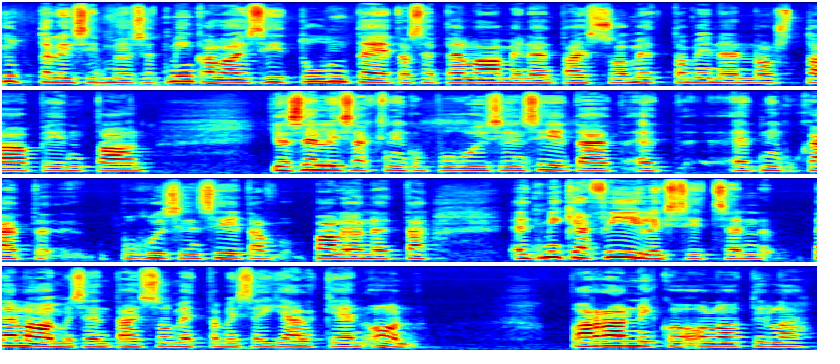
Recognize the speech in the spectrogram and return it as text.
juttelisin myös, että minkälaisia tunteita se pelaaminen tai somettaminen nostaa pintaan. Ja sen lisäksi niin puhuisin siitä, että, että, että niin käyttä, puhuisin siitä paljon, että, että mikä fiilis sit sen pelaamisen tai somettamisen jälkeen on. Paranniko olotila,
